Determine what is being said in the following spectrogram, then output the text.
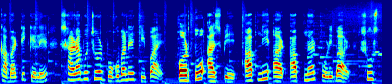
খাবারটি খেলে সারা বছর ভগবানের কৃপায় অর্থ আসবে। আপনি আর আপনার পরিবার সুস্থ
